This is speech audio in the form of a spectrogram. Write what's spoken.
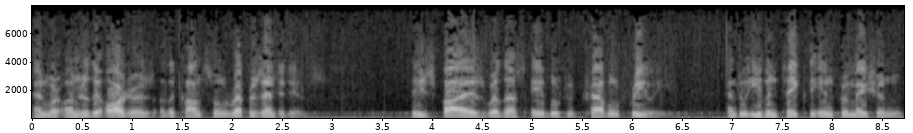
and were under the orders of the consul representatives. These spies were thus able to travel freely and to even take the information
